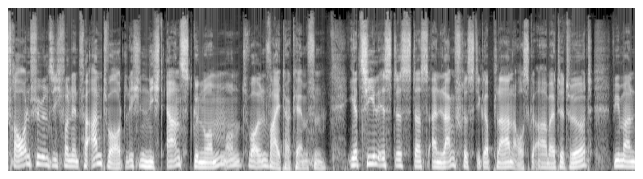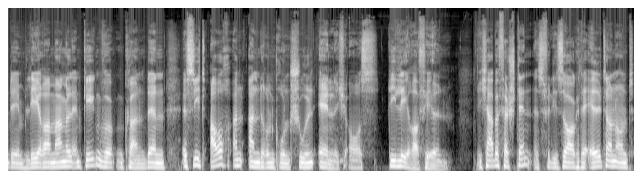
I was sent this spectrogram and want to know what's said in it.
Frauen fühlen sich von den Verantwortlichen nicht ernst genommen und wollen weiterkämpfen. Ihr Ziel ist es, dass ein langfristiger Plan ausgearbeitet wird, wie man dem Lehrermangel entgegenwirken kann, denn es sieht auch an anderen Grundschulen ähnlich aus. Die Lehrer fehlen. Ich habe Verständnis für die Sorge der Eltern und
